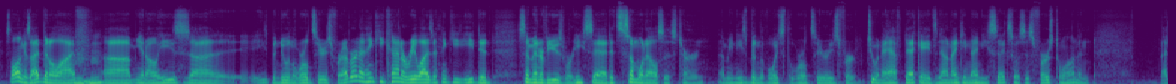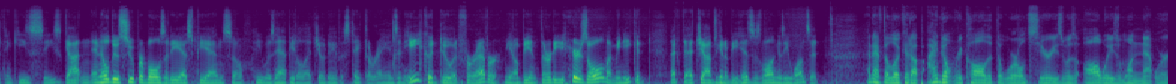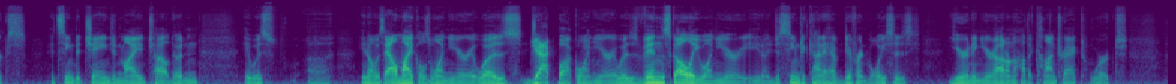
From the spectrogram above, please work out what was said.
as long as I've been alive. Um, you know, he's uh, he's been doing the World Series forever, and I think he kind of realized. I think he he did some interviews where he said it's someone else's turn. I mean, he's been the voice of the World Series for two and a half decades now. 1996 was his first one, and I think he's he's gotten and he'll do Super Bowls at ESPN, so he was happy to let Joe Davis take the reins, and he could do it forever. You know, being 30 years old, I mean, he could that that job's going to be his as long as he wants it. I'd have to look it up. I don't recall that the World Series was always one network's. It seemed to change in my childhood, and it was, uh, you know, it was Al Michaels one year. It was Jack Buck one year. It was Vin Scully one year. You know, it just seemed to kind of have different voices year in and year out. I don't know how the contract worked.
